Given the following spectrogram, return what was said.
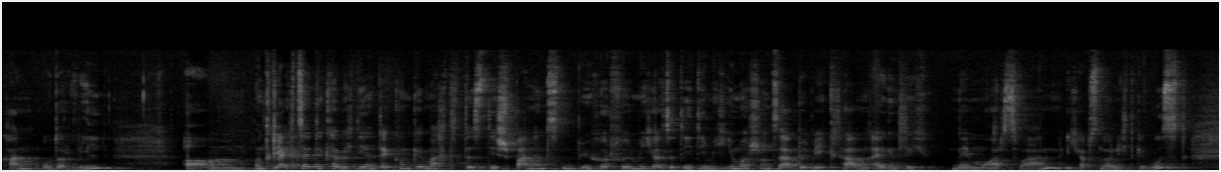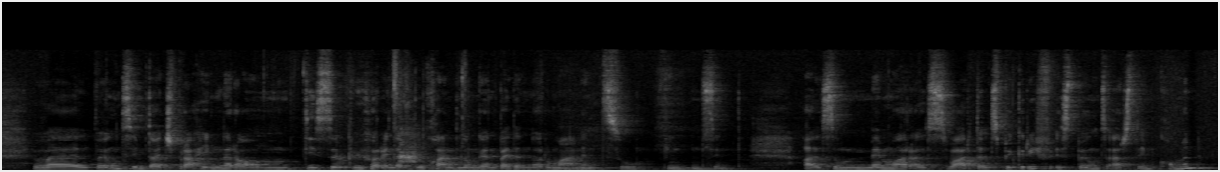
kann oder will. Ähm, und gleichzeitig habe ich die Entdeckung gemacht, dass die spannendsten Bücher für mich, also die, die mich immer schon sehr bewegt haben, eigentlich Memoirs waren. Ich habe es nur nicht gewusst, weil bei uns im deutschsprachigen Raum diese Bücher in den Buchhandlungen bei den Romanen zu finden sind. Also Memoir als Wort, als Begriff ist bei uns erst im Kommen.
